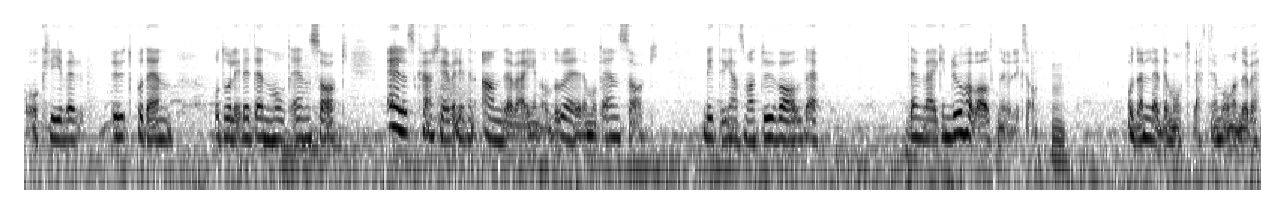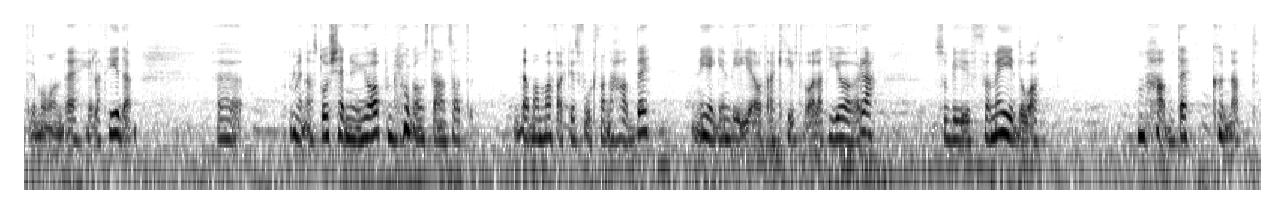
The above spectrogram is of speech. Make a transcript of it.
och kliver ut på den och då leder den mot en sak. Eller så kanske jag väljer den andra vägen och då leder den mot en sak. Lite grann som att du valde den vägen du har valt nu. Liksom. Mm. Och den ledde mot bättre mående och bättre mående hela tiden. Uh, Medan då känner jag på någonstans att där mamma faktiskt fortfarande hade en egen vilja och ett aktivt val att göra så blir det för mig då att hon hade kunnat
